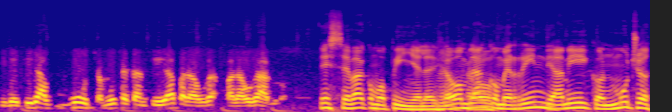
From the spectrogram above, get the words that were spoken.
y le tira mucha, mucha cantidad para, para ahogarlo. Ese va como piña. El jabón blanco jabón. me rinde a mí con muchos.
